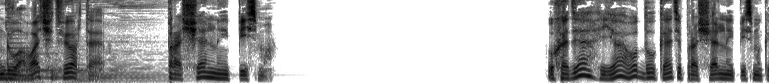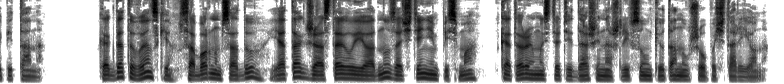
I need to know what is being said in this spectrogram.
Глава четвертая. Прощальные письма. Уходя, я отдал Кате прощальные письма капитана. Когда-то в Энске, в соборном саду, я также оставил ее одну за чтением письма, которое мы с тетей Дашей нашли в сумке утонувшего почтальона.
